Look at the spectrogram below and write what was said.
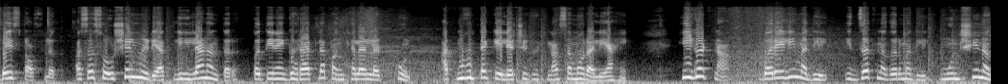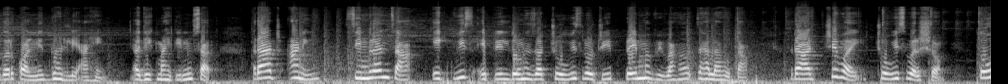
बेस्ट ऑफ लक असं सोशल मीडियात लिहिल्यानंतर पतीने घरातल्या पंख्याला लटकून आत्महत्या केल्याची घटना समोर आली आहे. ही घटना बरेलीमधील इज्जतनगरमधील मुन्शीनगर कॉलनीत घडली आहे. अधिक माहितीनुसार राज आणि सिमरनचा एकवीस एप्रिल दोन हजार चोवीस रोजी प्रेमविवाह झाला होता. राजचे वय चोवीस वर्ष. तो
